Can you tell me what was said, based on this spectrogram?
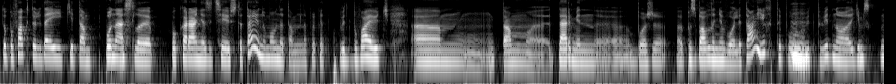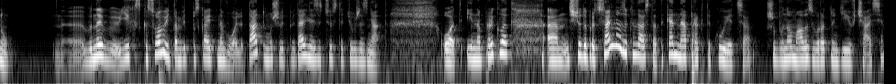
то по факту людей, які там понесли покарання за цією статтею, ну, мовно, там, наприклад, відбувають ем, там е, термін е, Боже, позбавлення волі. Та їх, типу, mm-hmm. відповідно, їм ну, е, вони їх скасовують, там відпускають на волю, та? тому що відповідальність за цю статтю вже знята. От, І, наприклад, ем, щодо процесуального законодавства, таке не практикується, щоб воно мало зворотну дію в часі.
